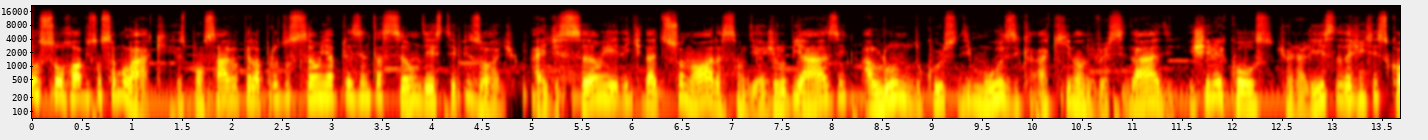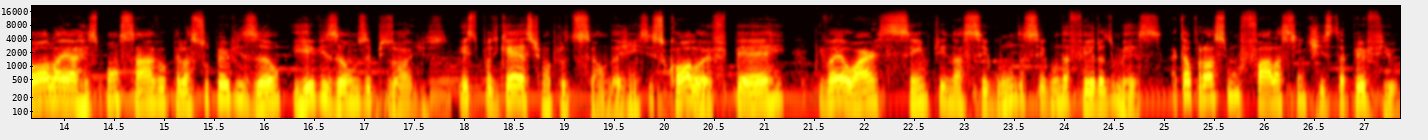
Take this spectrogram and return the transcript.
Eu sou Robson Samulak, responsável pela produção e apresentação deste episódio. A edição e a identidade sonora são de Ângelo Biasi, aluno do curso de música aqui na universidade, e Shirley Coles, jornalista da agência Escola, é a responsável pela supervisão e revisão dos episódios. Este podcast é uma produção da agência Escola UFPR e vai ao ar sempre na segunda segunda-feira do mês. Até o próximo Fala Cientista Perfil.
